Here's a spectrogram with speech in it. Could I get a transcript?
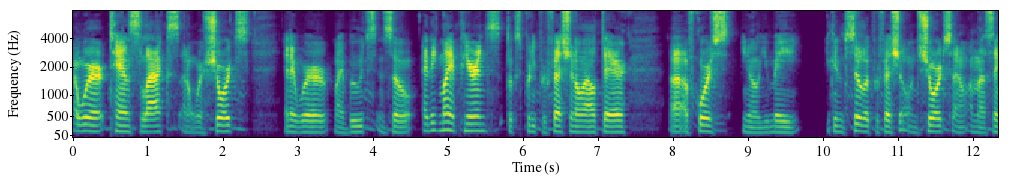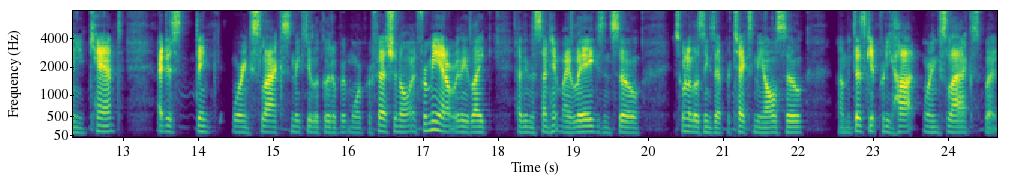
I wear tan slacks, I don't wear shorts, and I wear my boots, and so I think my appearance looks pretty professional out there. Uh, of course, you know, you may, you can still look professional in shorts. I am not saying you can't. I just think wearing slacks makes you look a little bit more professional. And for me, I don't really like having the sun hit my legs. And so it's one of those things that protects me also. Um, it does get pretty hot wearing slacks, but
